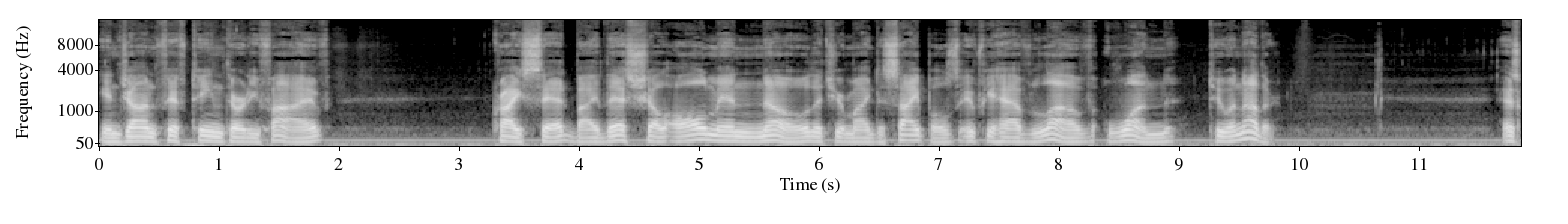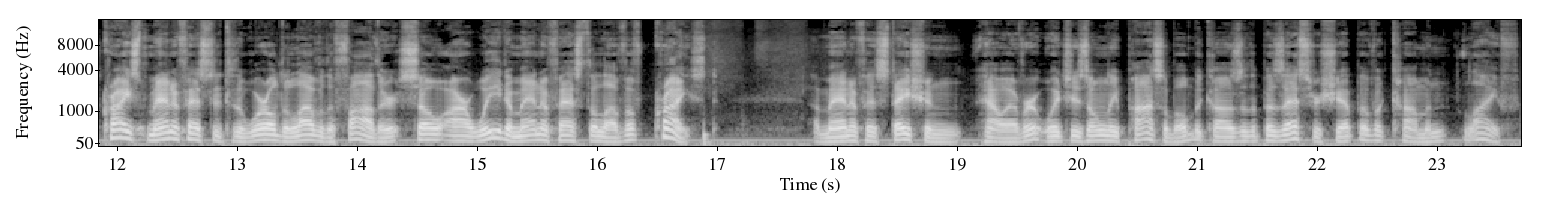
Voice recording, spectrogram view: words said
In John 15:35, Christ said, "By this shall all men know that you're my disciples if you have love one to another." As Christ manifested to the world the love of the Father, so are we to manifest the love of Christ a manifestation, however, which is only possible because of the possessorship of a common life.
